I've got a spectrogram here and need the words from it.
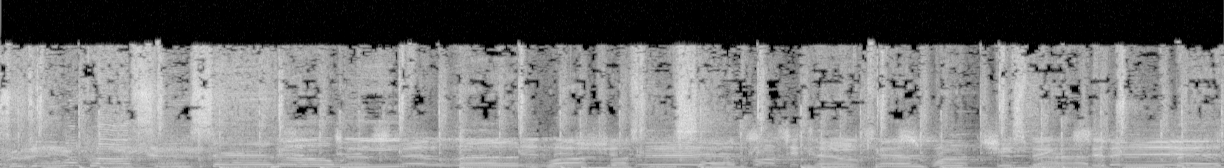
You should listen to what Flossie said. Now we heard what Flossie said. We can put this matter to bed.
